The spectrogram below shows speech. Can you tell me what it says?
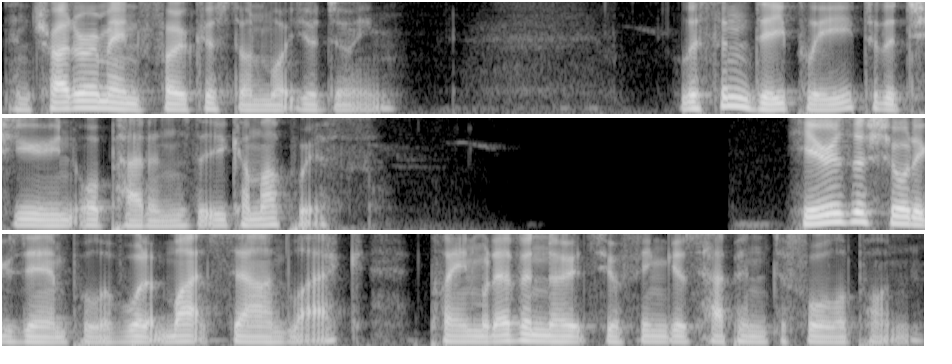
and try to remain focused on what you're doing. Listen deeply to the tune or patterns that you come up with. Here is a short example of what it might sound like playing whatever notes your fingers happen to fall upon.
